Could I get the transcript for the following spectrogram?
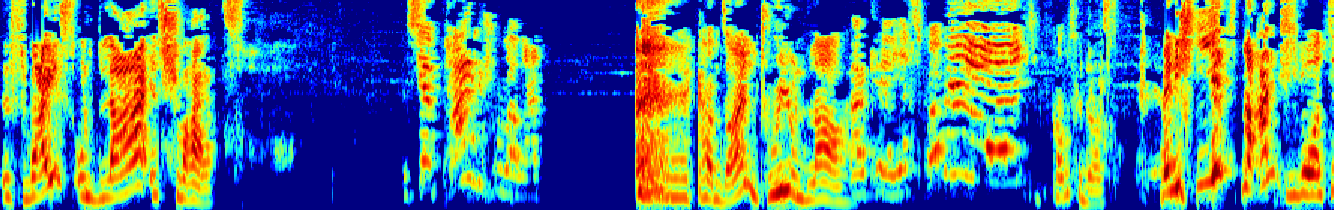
ist weiß und La ist schwarz. Ist japanisch oder was? Kann sein, Tui und La. Okay, jetzt komm ich. Wie kommst du das? Wenn ich die jetzt beantworte,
